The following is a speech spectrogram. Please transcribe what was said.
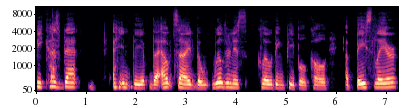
because that the the outside the wilderness clothing people call a base layer,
